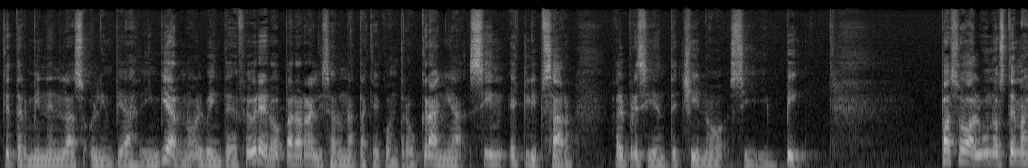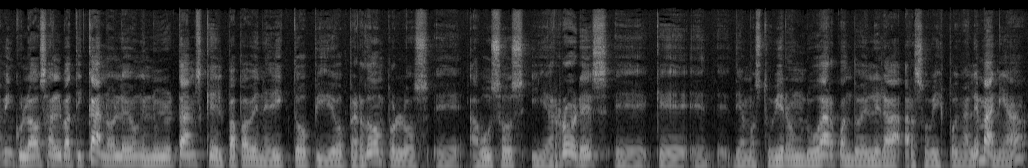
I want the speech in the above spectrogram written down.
que terminen las Olimpiadas de invierno, el 20 de febrero, para realizar un ataque contra Ucrania sin eclipsar al presidente chino Xi Jinping. Paso a algunos temas vinculados al Vaticano. Leo en el New York Times que el Papa Benedicto pidió perdón por los eh, abusos y errores eh, que eh, digamos, tuvieron lugar cuando él era arzobispo en Alemania.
